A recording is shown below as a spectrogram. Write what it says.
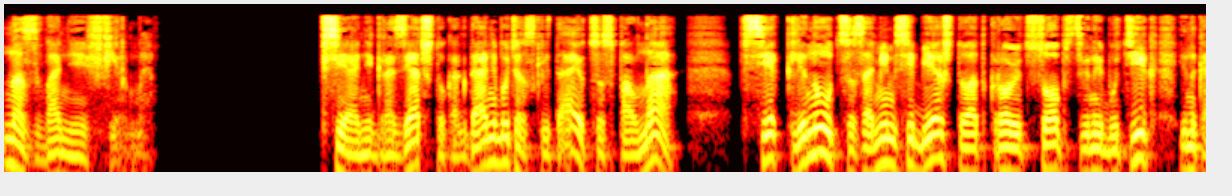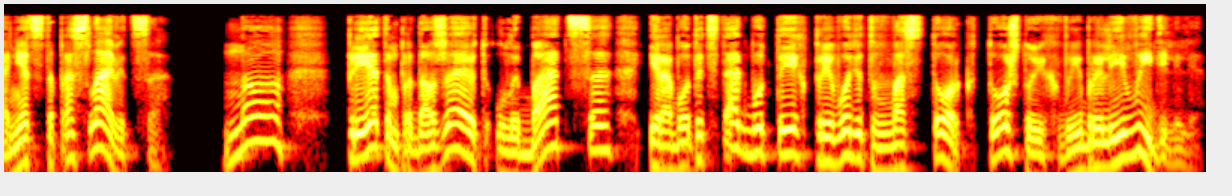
название фирмы. Все они грозят, что когда-нибудь расквитаются сполна, все клянутся самим себе, что откроют собственный бутик и, наконец-то, прославятся. Но при этом продолжают улыбаться и работать так, будто их приводит в восторг то, что их выбрали и выделили.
